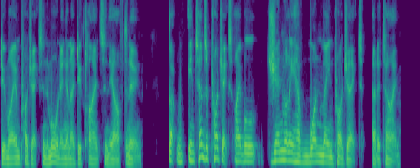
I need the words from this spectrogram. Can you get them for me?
do my own projects in the morning and I do clients in the afternoon. But in terms of projects, I will generally have one main project at a time,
